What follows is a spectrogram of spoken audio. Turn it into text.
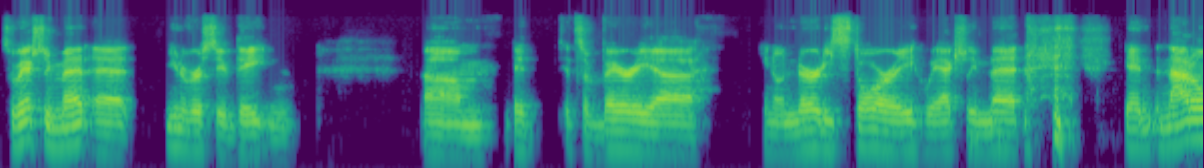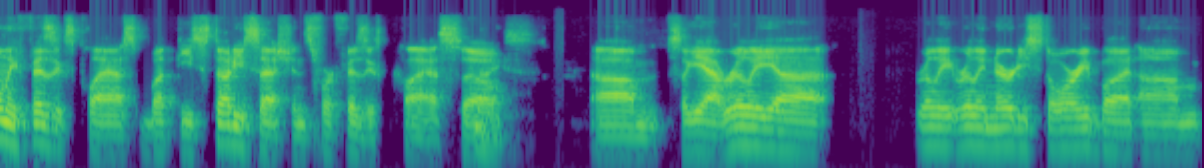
So we actually met at university of dayton. Um it it's a very uh you know nerdy story we actually met in not only physics class but the study sessions for physics class so nice um, so yeah, really, uh, really, really nerdy story, but um,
